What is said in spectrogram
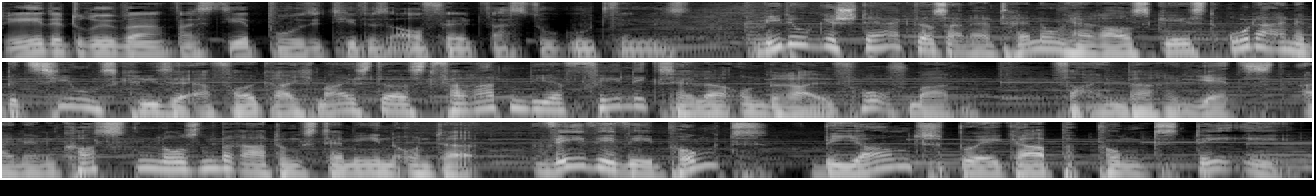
Rede drüber, was dir Positives auffällt, was du gut findest. Wie du gestärkt aus einer Trennung herausgehst oder eine Beziehungskrise erfolgreich meisterst, verraten dir Felix Heller und Ralf Hofmann. Vereinbare jetzt einen kostenlosen Beratungstermin unter www.beyondbreakup.de.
